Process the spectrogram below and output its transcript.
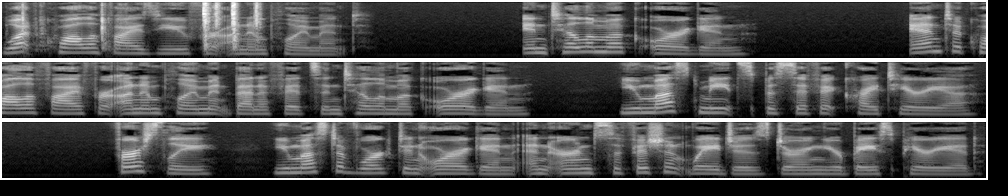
What qualifies you for unemployment? In Tillamook, Oregon. And to qualify for unemployment benefits in Tillamook, Oregon, you must meet specific criteria. Firstly, you must have worked in Oregon and earned sufficient wages during your base period.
